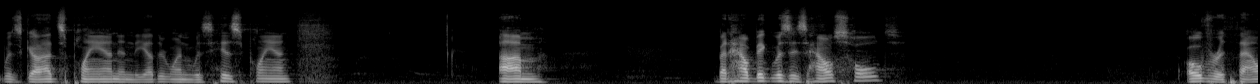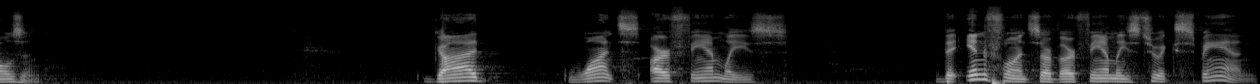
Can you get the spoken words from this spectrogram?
was God's plan and the other one was his plan. Um, but how big was his household? Over a thousand. God wants our families, the influence of our families to expand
